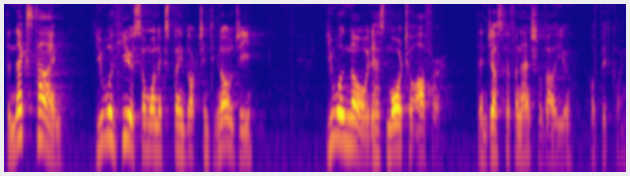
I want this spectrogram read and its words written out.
The next time you will hear someone explain blockchain technology, you will know it has more to offer than just the financial value of Bitcoin.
